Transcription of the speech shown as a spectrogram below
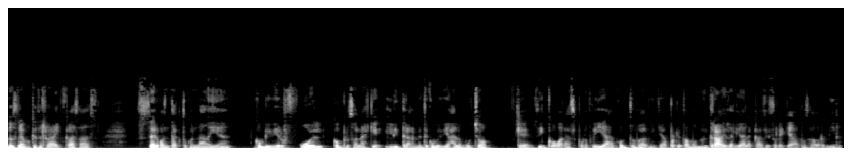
nos tenemos que cerrar en casas, ser contacto con nadie, convivir full con personas que literalmente convivías a lo mucho, ¿qué? Cinco horas por día con tu familia porque todo el mundo entraba y salía de la casa y solo quedábamos a dormir.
